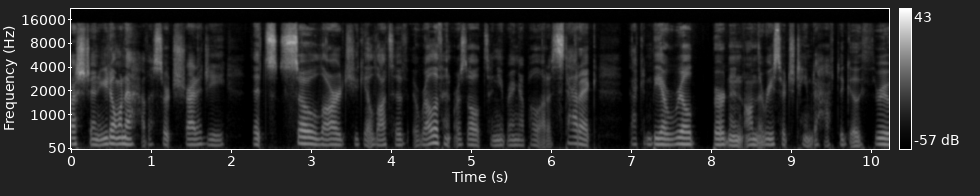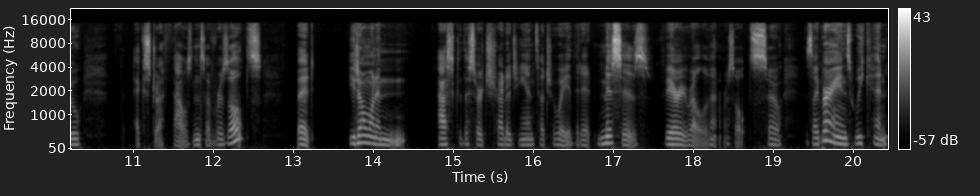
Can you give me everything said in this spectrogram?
question. You don't want to have a search strategy that's so large you get lots of irrelevant results and you bring up a lot of static. That can be a real burden on the research team to have to go through extra thousands of results, but you don't want to m- ask the search strategy in such a way that it misses very relevant results. So, as librarians, we can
